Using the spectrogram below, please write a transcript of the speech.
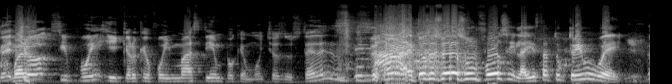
De Bueno. hecho, sí fui y creo que fui más tiempo que muchos de ustedes. Ah, entonces tú eres un fósil, ahí está tu tribu, güey.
